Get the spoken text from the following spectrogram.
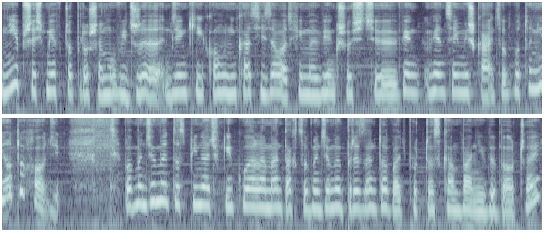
Nie prześmiewczo proszę mówić, że dzięki komunikacji załatwimy większość, y, więcej mieszkańców, bo to nie o to chodzi. Bo będziemy to spinać w kilku elementach, co będziemy prezentować podczas kampanii wyborczej,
